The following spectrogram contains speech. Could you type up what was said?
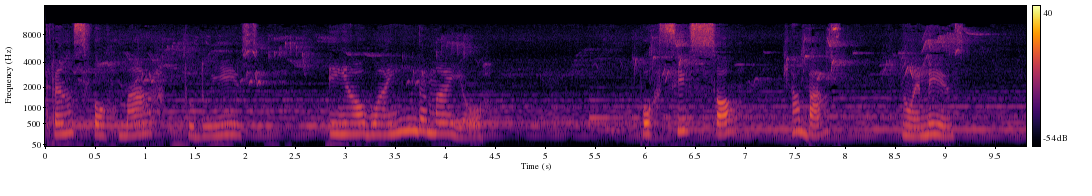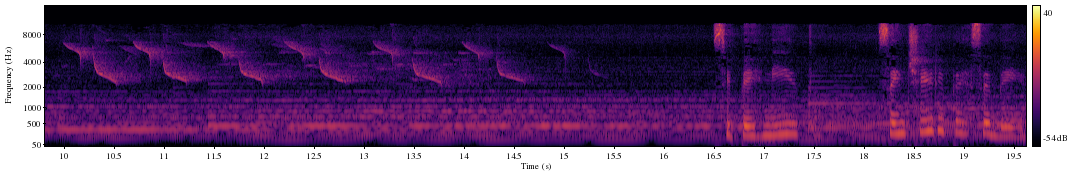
transformar tudo isso em algo ainda maior. Por si só já basta, não é mesmo? Se permita sentir e perceber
